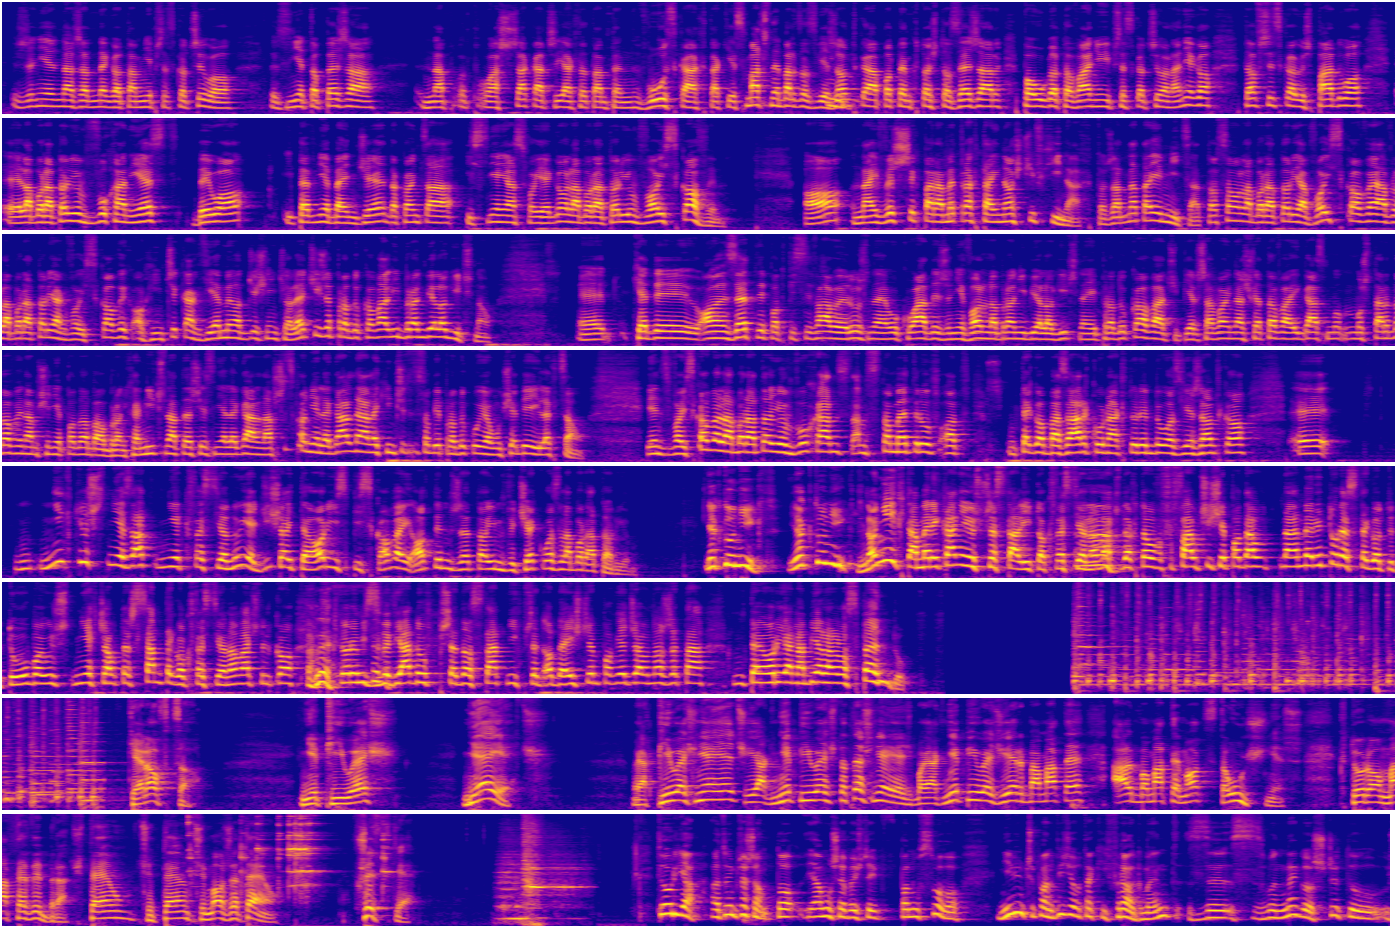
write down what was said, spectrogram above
że nie na żadnego tam nie przeskoczyło z nietoperza na płaszczaka, czy jak to tam ten w łuskach, takie smaczne bardzo zwierzątka, a potem ktoś to zeżarł po ugotowaniu i przeskoczyło na niego. To wszystko już padło. E, laboratorium w Wuhan jest, było i pewnie będzie do końca istnienia swojego laboratorium wojskowym o najwyższych parametrach tajności w Chinach. To żadna tajemnica. To są laboratoria wojskowe, a w laboratoriach wojskowych o Chińczykach wiemy od dziesięcioleci, że produkowali broń biologiczną. E, kiedy ONZ-y podpisywały różne układy, że nie wolno broni biologicznej produkować i pierwsza wojna światowa i gaz musztardowy nam się nie podobał, broń chemiczna też jest nielegalna, wszystko nielegalne, ale Chińczycy sobie produkują u siebie ile chcą. Więc wojskowe laboratorium Wuhan, tam 100 metrów od tego bazarku, na którym było zwierzątko, yy, Nikt już nie, za, nie kwestionuje dzisiaj teorii spiskowej o tym, że to im wyciekło z laboratorium. Jak to nikt? Jak to nikt? No nikt. Amerykanie już przestali to kwestionować. A. Doktor Fauci się podał na emeryturę z tego tytułu, bo już nie chciał też sam tego kwestionować, tylko Ale... w którymś z wywiadów przedostatnich, przed odejściem powiedział, no, że ta teoria nabiera rozpędu. Kierowco, nie piłeś? Nie jedź. Bo jak piłeś, nie jedź, jak nie piłeś, to też nie jedź, bo jak nie piłeś yerba mate albo matę moc, to uśniesz. Którą matę wybrać? Tę, czy tę, czy może tę? Wszystkie. Teoria, a to nie przepraszam, to ja muszę wejść tutaj w panu w słowo. Nie wiem, czy pan widział taki fragment z, z słynnego szczytu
